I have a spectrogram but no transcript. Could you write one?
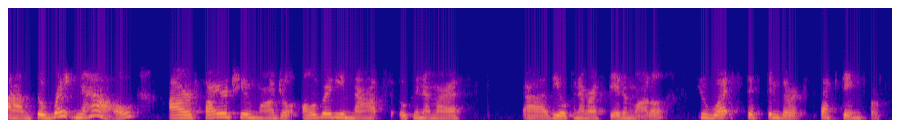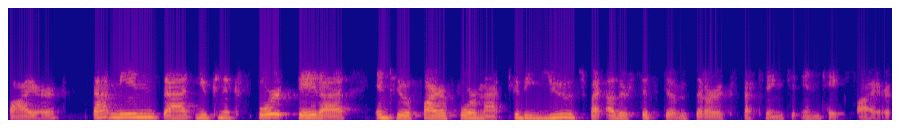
Um, so right now, our FHIR2 module already maps OpenMRS uh, the OpenMRS data model to what systems are expecting for FHIR. That means that you can export data into a FHIR format to be used by other systems that are expecting to intake FHIR.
